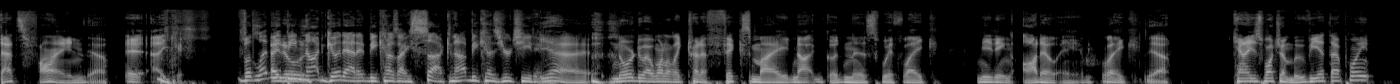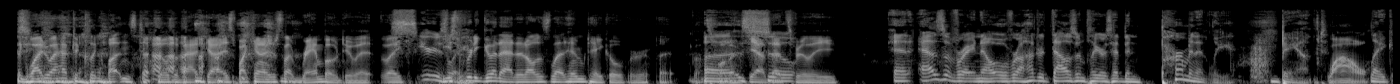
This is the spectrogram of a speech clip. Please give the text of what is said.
that's fine. Yeah. It, I, But let me I be don't- not good at it because I suck, not because you're cheating. yeah. Nor do I want to like try to fix my not goodness with like needing auto aim. Like, Yeah. Can I just watch a movie at that point? Like, why do I have to click buttons to kill the bad guys? Why can't I just let Rambo do it? Like, Seriously. he's pretty good at it. I'll just let him take over. But That's Uh, yeah, So- that's really And as of right now, over 100,000 players have been permanently banned. Wow. Like,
